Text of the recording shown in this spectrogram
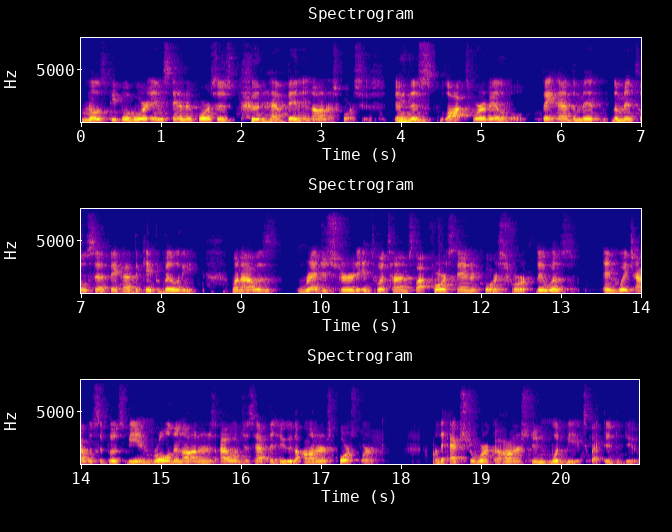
most people who were in standard courses could have been in honors courses if Mhm. the slots were available. They had the men- the mental set, they had the capability. When I was registered into a time slot for a standard course for that was in which I was supposed to be enrolled in honors, I would just have to do the honors coursework or the extra work an honor student would be expected to do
